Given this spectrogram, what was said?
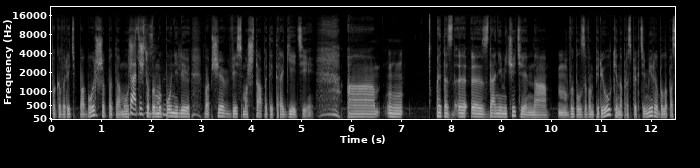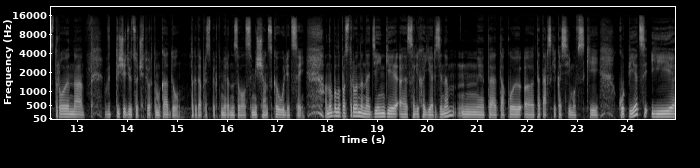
поговорить побольше, потому да, что, чтобы мы поняли вообще весь масштаб этой трагедии. А, это э, э, здание мечети на Выползовом переулке на проспекте Мира было построено в 1904 году. Тогда проспект Мира назывался Мещанской улицей. Оно было построено на деньги э, Салиха Ерзина. Это такой татарский касимовский купец. И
